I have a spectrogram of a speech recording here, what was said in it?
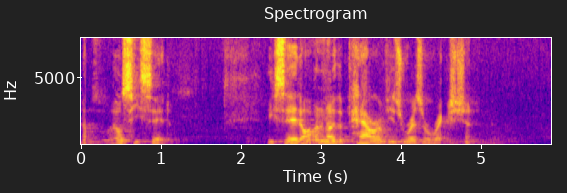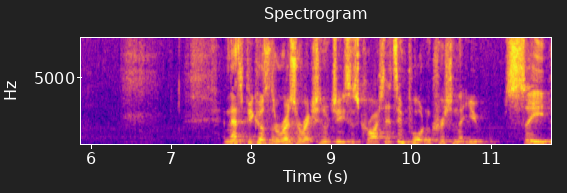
notice what else he said. He said, I want to know the power of his resurrection. And that's because of the resurrection of Jesus Christ. It's important, Christian, that you see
